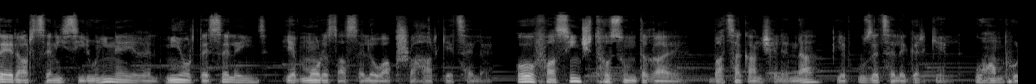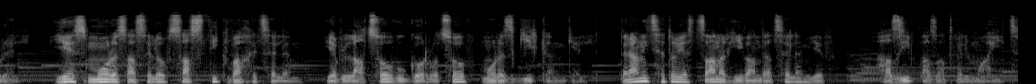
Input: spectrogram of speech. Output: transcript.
Տեր Արսենի սիրունին է եղել, մի օր տեսել է ինձ եւ մորս ասելով ապշահարկեցել է։ Ով ասինչ թոսուն տղա է, բացականչել է նա եւ ուզեցել է գրկել ու համբուրել։ Ես մորս ասելով սաստիկ վախեցել եմ եւ լացով ու գոռոցով մորս գիրք ընկել։ Դրանից հետո ես ծանր հիվանդացել եմ եւ հազիվ ազատվել մահից։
